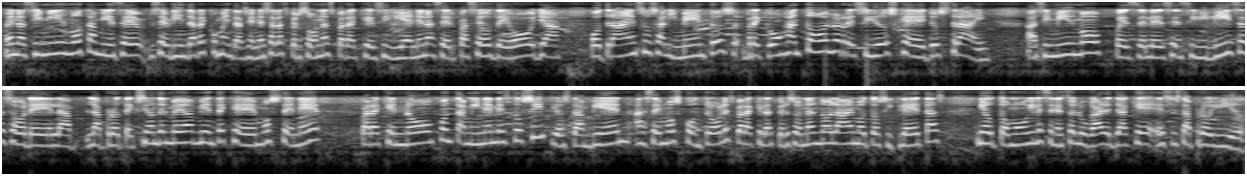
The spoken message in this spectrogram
Bueno, asimismo también se, se brinda recomendaciones a las personas para que si vienen a hacer paseos de olla o traen sus alimentos, recojan todos los residuos que ellos traen. Asimismo, pues se les sensibiliza sobre la, la protección del medio ambiente que debemos tener para que no contaminen estos sitios. También hacemos controles para que las personas no laven motocicletas ni automóviles en estos lugares, ya que eso está prohibido.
